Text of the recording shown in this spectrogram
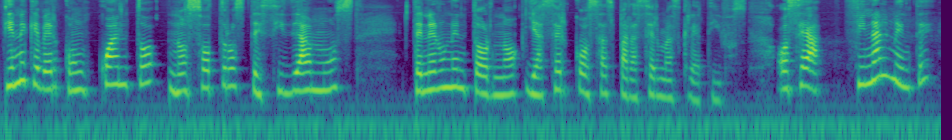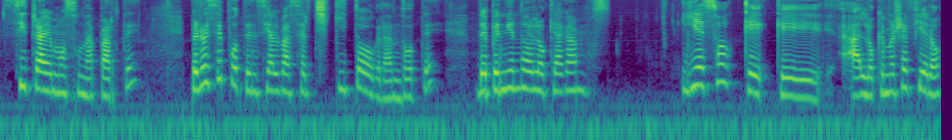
tiene que ver con cuánto nosotros decidamos tener un entorno y hacer cosas para ser más creativos. O sea, finalmente sí traemos una parte, pero ese potencial va a ser chiquito o grandote dependiendo de lo que hagamos. Y eso que, que, a lo que me refiero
